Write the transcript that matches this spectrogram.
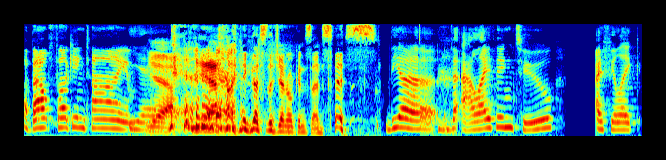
About fucking time. Yeah. yeah. yeah. I think that's the general consensus. The uh the ally thing too, I feel like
